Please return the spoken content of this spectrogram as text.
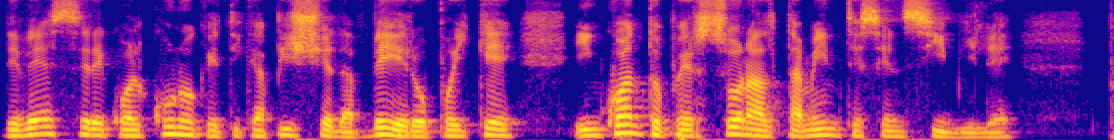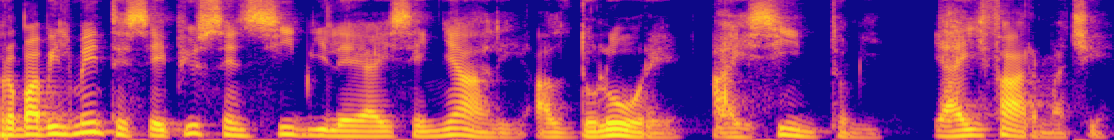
deve essere qualcuno che ti capisce davvero, poiché, in quanto persona altamente sensibile, probabilmente sei più sensibile ai segnali, al dolore, ai sintomi e ai farmaci.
